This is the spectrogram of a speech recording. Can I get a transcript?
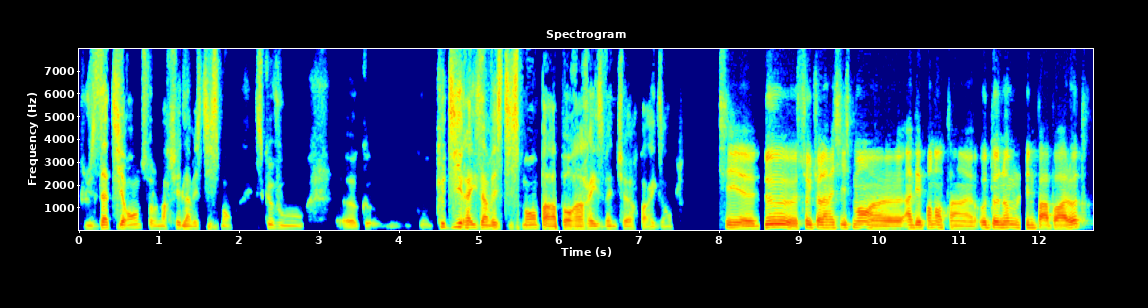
plus attirantes sur le marché de l'investissement? Est-ce que vous euh, que dit Raise Investissement par rapport à Raise Venture, par exemple? C'est euh, deux structures d'investissement euh, indépendantes, hein, autonomes l'une par rapport à l'autre.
